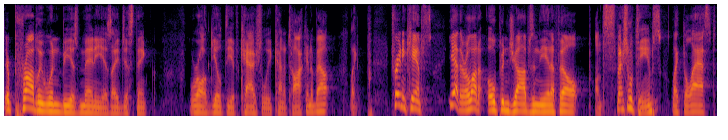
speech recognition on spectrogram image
There probably wouldn't be as many as I just think we're all guilty of casually kind of talking about. Like training camps, yeah, there are a lot of open jobs in the NFL on special teams, like the last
